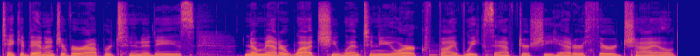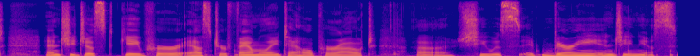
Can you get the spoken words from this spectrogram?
take advantage of her opportunities no matter what. She went to New York five weeks after she had her third child, and she just gave her, asked her family to help her out. Uh, she was very ingenious.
